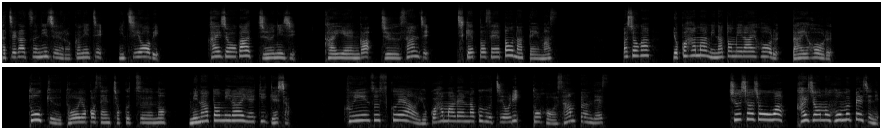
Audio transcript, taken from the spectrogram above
8月26日日曜日。会場が12時、開演が13時、チケット制となっています。場所が横浜みなとみらいホール大ホール。東急東横線直通のみなとみらい駅下車。クイーンズスクエア横浜連絡口より徒歩3分です。駐車場は会場のホームページに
